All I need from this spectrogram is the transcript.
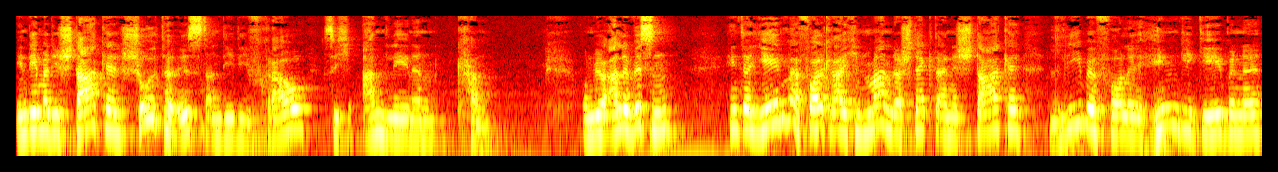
indem er die starke Schulter ist, an die die Frau sich anlehnen kann. Und wir alle wissen, hinter jedem erfolgreichen Mann, da steckt eine starke, liebevolle, hingegebene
